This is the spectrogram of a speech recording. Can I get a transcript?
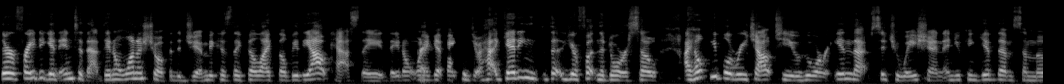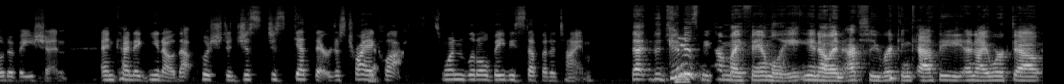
they're afraid to get into that. They don't want to show up at the gym because they feel like they'll be the outcast. They they don't want to get back into getting the, your foot in the door. So I hope people reach out to you who are in that situation and you can give them some motivation and kind of you know that push to just just get there, just try a class. It's one little baby step at a time. that the gym has become my family, you know, and actually Rick and Kathy and I worked out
